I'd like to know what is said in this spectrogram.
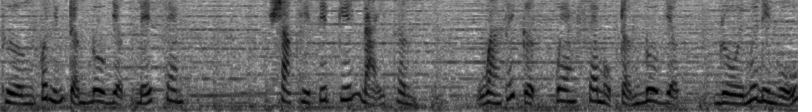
thường có những trận đô vật để xem. Sau khi tiếp kiến đại thần, hoàng thái cực quen xem một trận đô vật, rồi mới đi ngủ.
